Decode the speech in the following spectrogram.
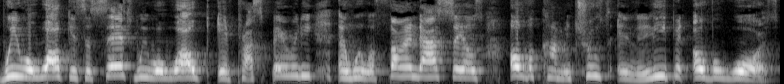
we will walk in success, we will walk in prosperity, and we will find ourselves overcoming truth and leaping over wars,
